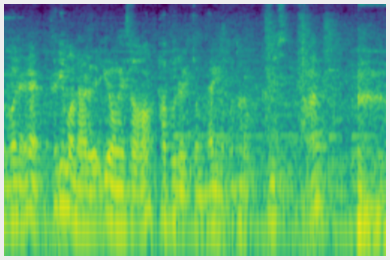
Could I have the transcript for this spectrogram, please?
이번에는 트리머 날을 이용해서 하부를 좀 날려보도록 하겠습니다.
